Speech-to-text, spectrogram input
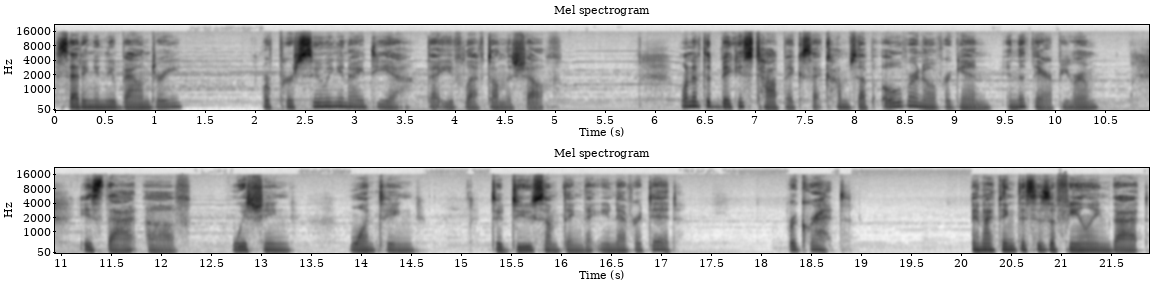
setting a new boundary, or pursuing an idea that you've left on the shelf. One of the biggest topics that comes up over and over again in the therapy room is that of wishing, wanting to do something that you never did. Regret. And I think this is a feeling that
